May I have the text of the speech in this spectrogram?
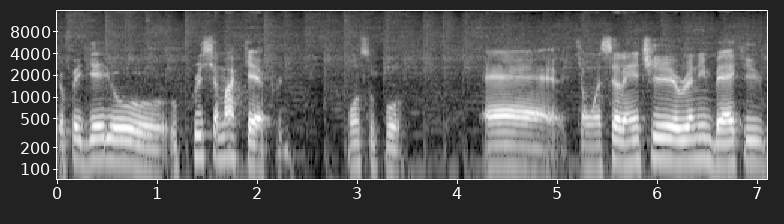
Eu peguei o, o Christian McCaffrey, vamos supor. É, que é um excelente running back.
